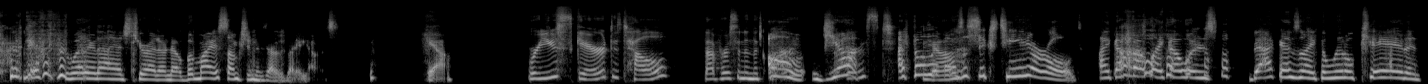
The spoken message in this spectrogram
whether or not that's true. I don't know, but my assumption is everybody knows. Yeah. Were you scared to tell that person in the car? Oh, yeah. First? I felt yeah. like I was a 16 year old. Like I felt like I was back as like a little kid and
